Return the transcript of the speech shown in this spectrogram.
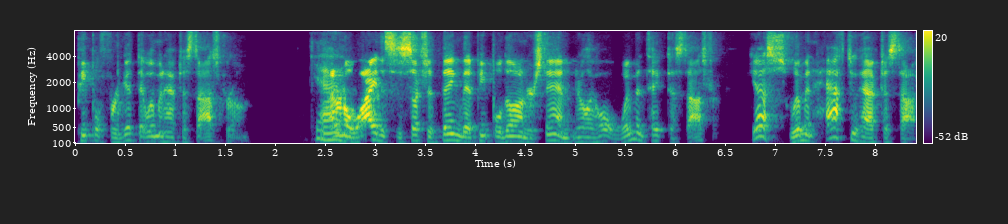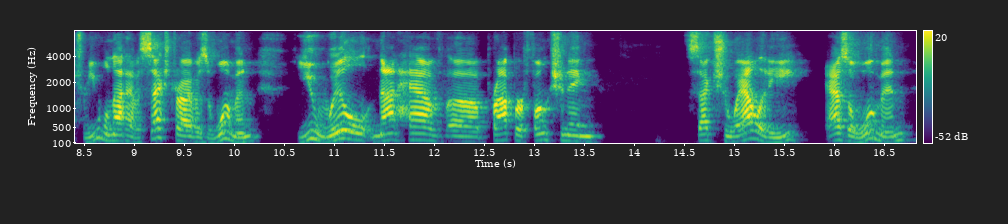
people forget that women have testosterone. Yeah. I don't know why this is such a thing that people don't understand. They're like, oh, women take testosterone. Yes, women have to have testosterone. You will not have a sex drive as a woman. You will not have uh, proper functioning sexuality as a woman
